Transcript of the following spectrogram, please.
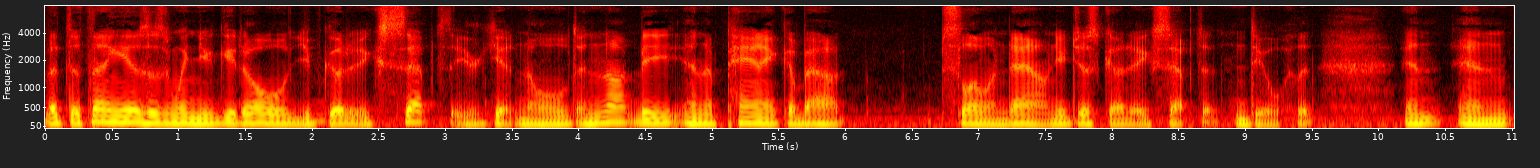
But the thing is, is when you get old, you've got to accept that you're getting old and not be in a panic about slowing down. You just got to accept it and deal with it. And and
